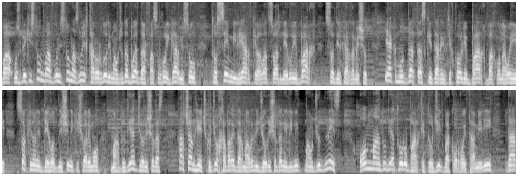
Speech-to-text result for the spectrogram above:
Ба узбекистон ва афғонистон аз рӯи қарордоди мавҷуда бояд дар фаслҳои гарми сол то 3 миллиард киловаттсоат нерӯи барқ содир карда мешуд. Як муддат аст ки дар интиқоли барқ ба хонаҳои сокинони деҳотнишини кишвари мо маҳдудият ҷорӣ шудааст. Ҳарчанд ҳеҷ куҷо хабаре дар мавриди ҷорӣ шудани лимит мавҷуд нест. Он маҳдудиятҳоро барқи тоҷик ба корҳои таъмирӣ дар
